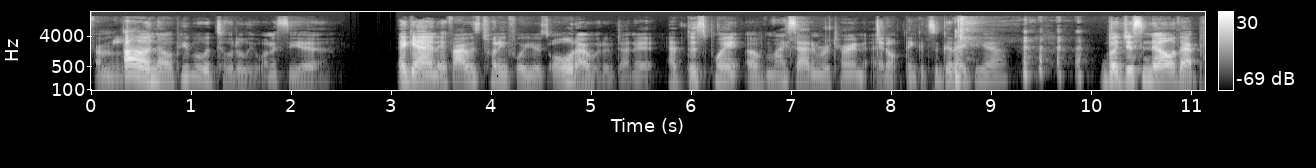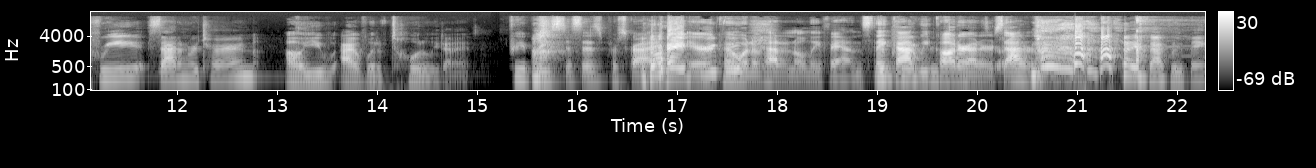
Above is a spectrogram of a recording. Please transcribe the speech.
from me. Oh no, people would totally want to see it. Again, if I was 24 years old, I would have done it. At this point of my Saturn return, I don't think it's a good idea. But just know that pre Saturn return, oh, you, I would have totally done it. Pre priestesses prescribed. right, Erica pre-pre- would have had an OnlyFans. Thank God we caught her at her Saturn. exactly. Thank,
